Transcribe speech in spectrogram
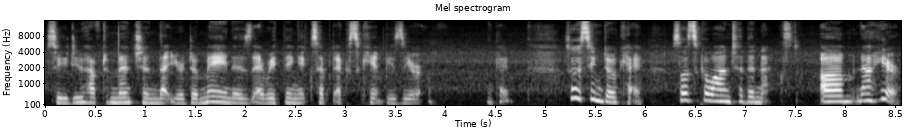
So you do have to mention that your domain is everything except x can't be 0. Okay? So it seemed okay. So let's go on to the next. Um, now here,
